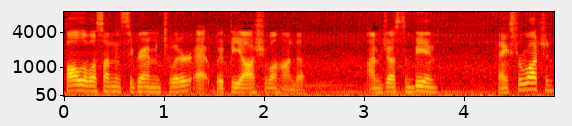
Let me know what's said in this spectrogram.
follow us on Instagram and Twitter at Whitby Oshawa Honda. I'm Justin Behan. Thanks for watching.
